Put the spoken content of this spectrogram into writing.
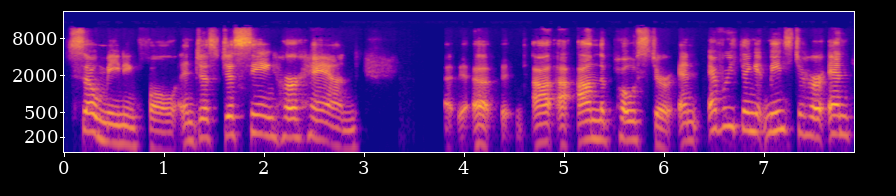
so meaningful. And just just seeing her hand uh, uh, uh, on the poster and everything it means to her, and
